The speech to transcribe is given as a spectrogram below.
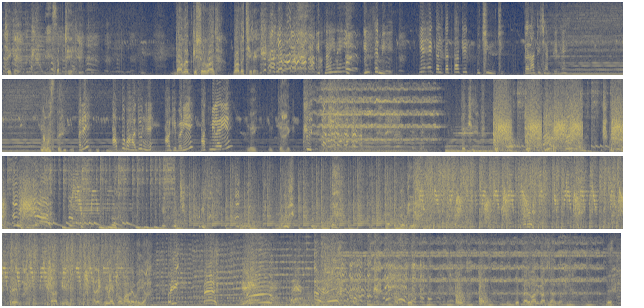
ठीक है सब ठीक है। दावत की शुरुआत बहुत अच्छी रही। इतना ही नहीं इनसे मिलिए। ये है कलकत्ता के ऊँची मूची कराटे चैंपियन है। नमस्ते। अरे आप तो बहादुर हैं। आगे बढ़िए हाथ मिलाइए। नहीं क्या है? कि- देखिए। अरे भैया। भाई अरे धीरे रे भैया। ये पहलवान कहाँ से आ गया भैया?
